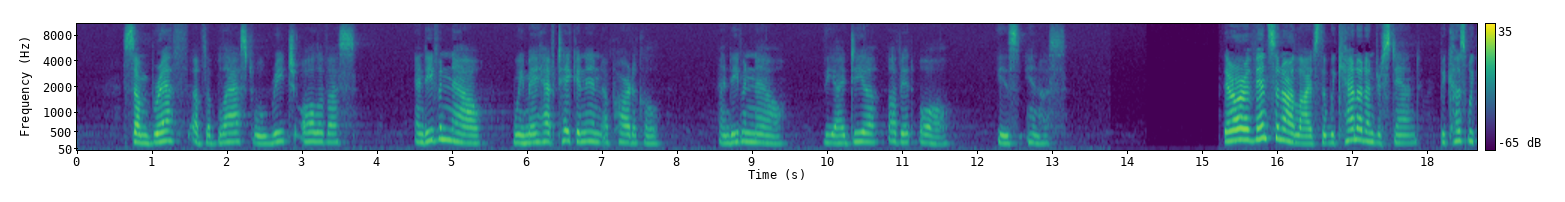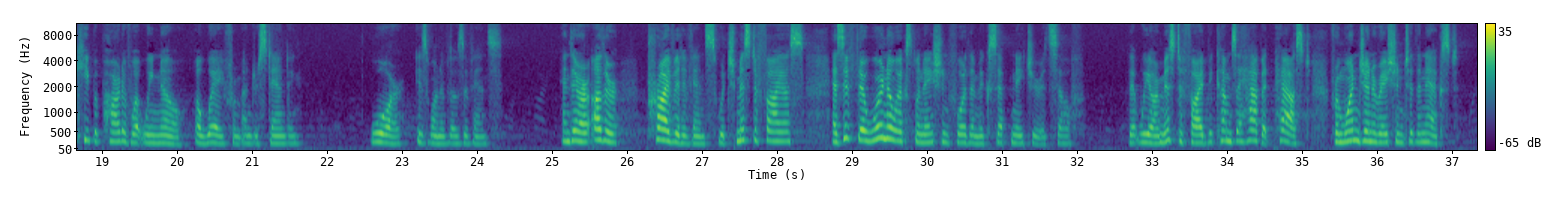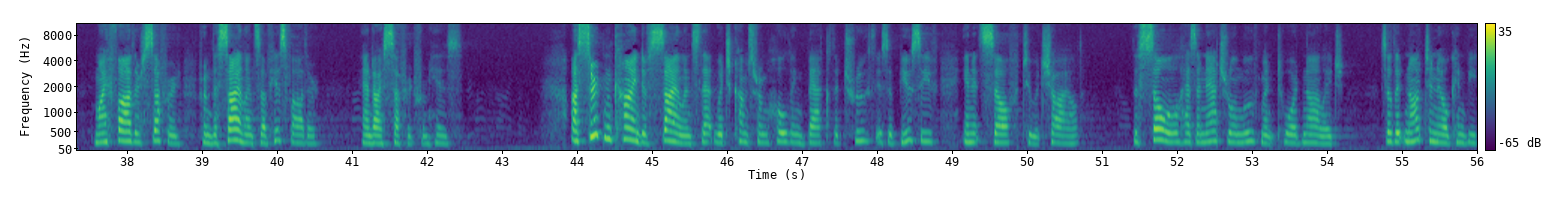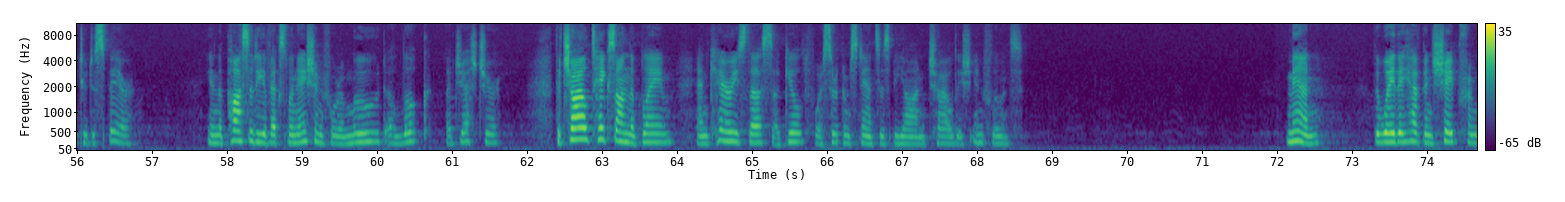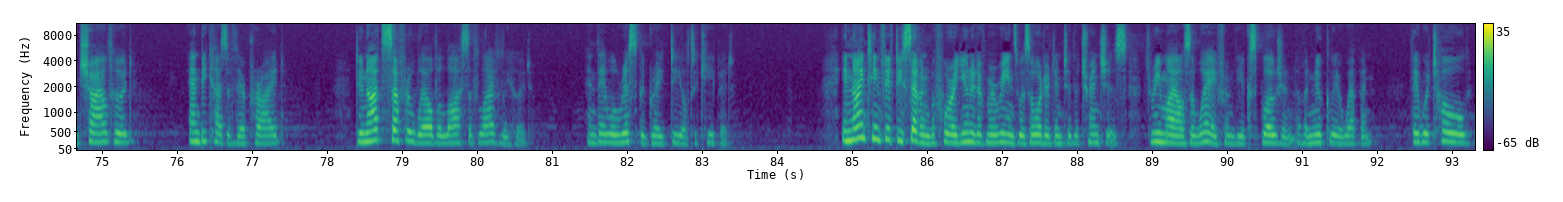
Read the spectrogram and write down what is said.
Some breath of the blast will reach all of us, and even now we may have taken in a particle, and even now the idea of it all is in us. There are events in our lives that we cannot understand because we keep a part of what we know away from understanding. War is one of those events. And there are other private events which mystify us as if there were no explanation for them except nature itself. That we are mystified becomes a habit passed from one generation to the next. My father suffered from the silence of his father, and I suffered from his. A certain kind of silence, that which comes from holding back the truth, is abusive in itself to a child. The soul has a natural movement toward knowledge, so that not to know can be to despair. In the paucity of explanation for a mood, a look, a gesture, the child takes on the blame and carries thus a guilt for circumstances beyond childish influence. Men the way they have been shaped from childhood and because of their pride, do not suffer well the loss of livelihood, and they will risk a great deal to keep it. In 1957, before a unit of Marines was ordered into the trenches three miles away from the explosion of a nuclear weapon, they were told,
